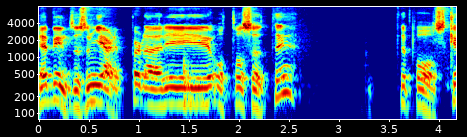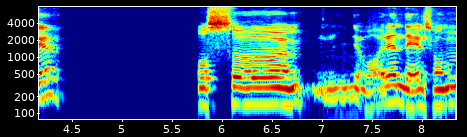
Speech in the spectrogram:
Jeg begynte som hjelper der i 78, til påske. Og så mm, var det en del sånn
